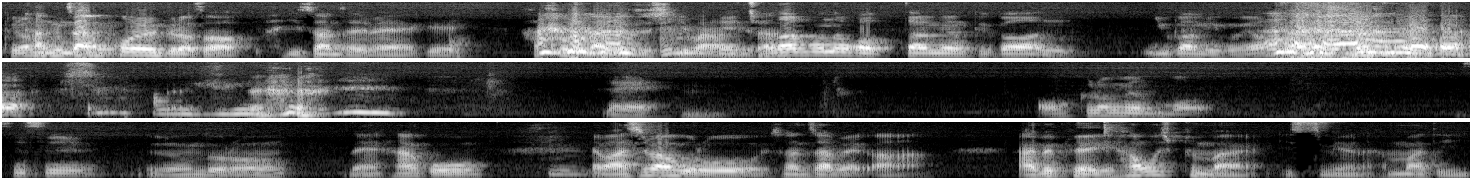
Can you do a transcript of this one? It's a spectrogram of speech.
그 당장 분들. 폰을 들어서 이수한 자매에게 카톡을 날려주시기 네, 바랍니다. 전화번호가 없다면 그건 유감이고요. 아, 네. 어, 그러면 뭐, 슬슬, 이 정도로 네 하고 음. 네, 마지막으로 이수한 자매가 IBF에게 하고 싶은 말 있으면 한마디.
